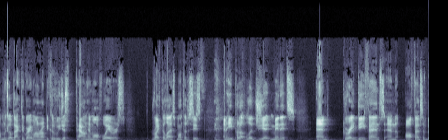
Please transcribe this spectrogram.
I'm gonna go back to Greg Monroe because we just found him off waivers like the last month of the season, and he put up legit minutes and great defense and offensive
